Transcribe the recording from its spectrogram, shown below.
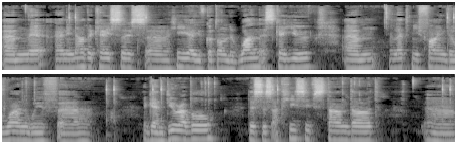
um, and in other cases here you've got only one SKU um, let me find the one with, uh, again, durable. This is adhesive standard. Uh,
